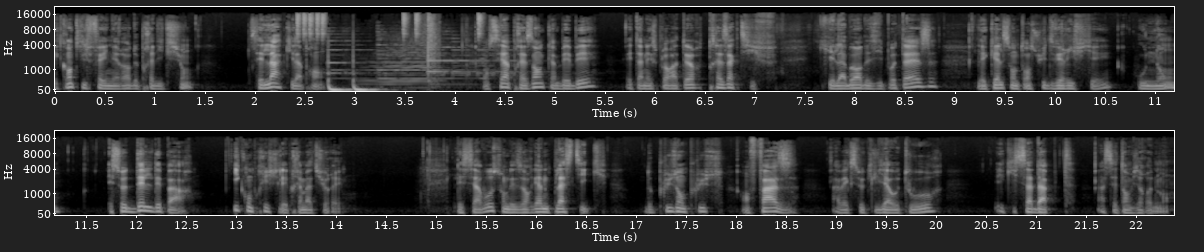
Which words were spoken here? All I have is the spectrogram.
Et quand il fait une erreur de prédiction, c'est là qu'il apprend. On sait à présent qu'un bébé est un explorateur très actif, qui élabore des hypothèses, lesquelles sont ensuite vérifiées ou non, et ce dès le départ, y compris chez les prématurés les cerveaux sont des organes plastiques, de plus en plus en phase avec ce qu'il y a autour et qui s'adaptent à cet environnement.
